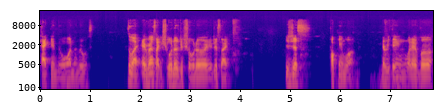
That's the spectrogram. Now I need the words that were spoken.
packed into one of those. So like everyone's like shoulder to shoulder. You're just like it's just talking about everything, whatever.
